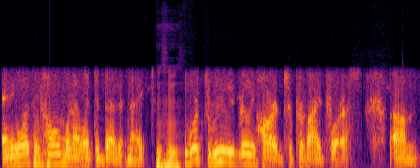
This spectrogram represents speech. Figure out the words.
and he wasn't home when I went to bed at night. Mm-hmm. He worked really, really hard to provide for us. Um,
